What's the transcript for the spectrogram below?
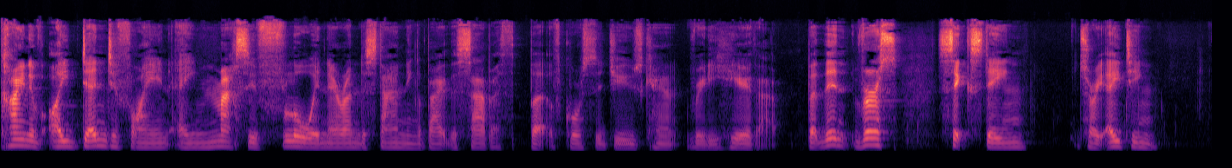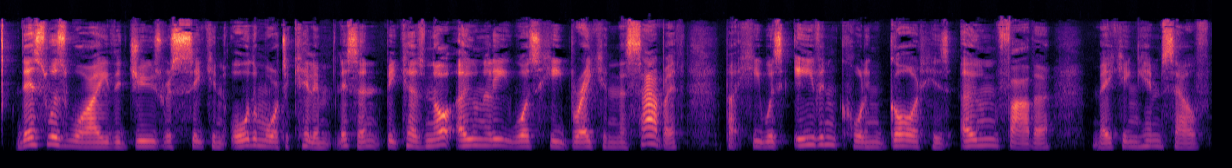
kind of identifying a massive flaw in their understanding about the Sabbath. But of course, the Jews can't really hear that. But then, verse 16, sorry, 18. This was why the Jews were seeking all the more to kill him. Listen, because not only was he breaking the Sabbath, but he was even calling God his own Father, making himself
